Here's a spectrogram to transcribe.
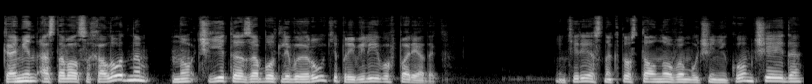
Камин оставался холодным, но чьи-то заботливые руки привели его в порядок. Интересно, кто стал новым учеником Чейда,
